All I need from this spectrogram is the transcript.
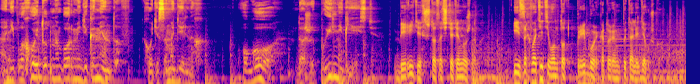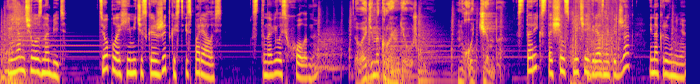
А неплохой тут набор медикаментов, хоть и самодельных. Ого, даже пыльник есть. Берите, что сочтете нужным. И захватите вон тот прибор, которым пытали девушку. Меня начало знобить. Теплая химическая жидкость испарялась. Становилось холодно. Давайте накроем девушку. Ну, хоть чем-то. Старик стащил с плечей грязный пиджак и накрыл меня.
